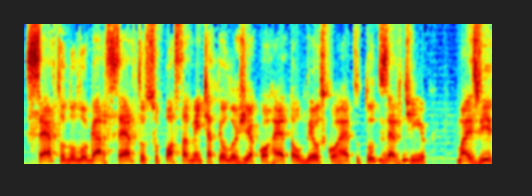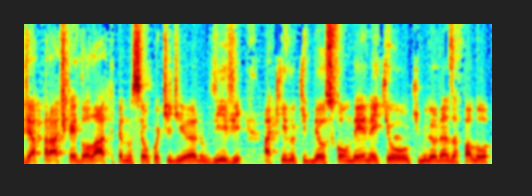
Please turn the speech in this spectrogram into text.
certo no lugar certo, supostamente a teologia correta, o Deus correto, tudo uhum. certinho, mas vive a prática idolátrica no seu cotidiano, vive aquilo que Deus condena e que o que Melhoranza falou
